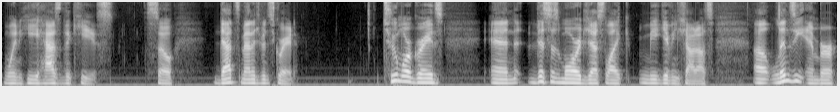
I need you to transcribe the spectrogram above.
when he has the keys. So that's management's grade. Two more grades, and this is more just like me giving shoutouts. Uh, Lindsay Ember,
